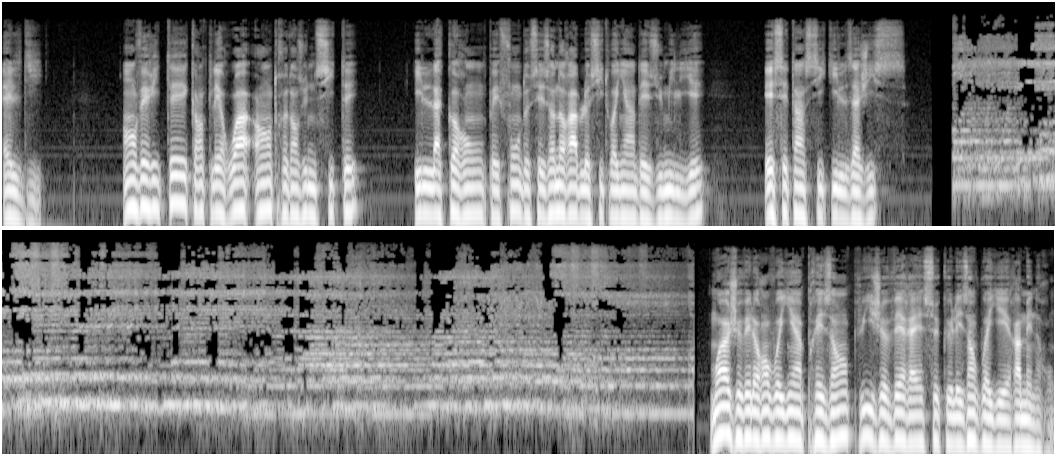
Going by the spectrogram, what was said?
Elle dit En vérité, quand les rois entrent dans une cité, ils la corrompent et font de ses honorables citoyens des humiliés, et c'est ainsi qu'ils agissent. Moi je vais leur envoyer un présent, puis je verrai ce que les envoyés ramèneront.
